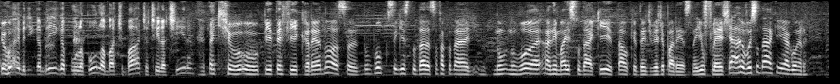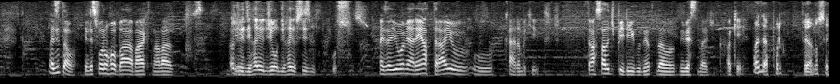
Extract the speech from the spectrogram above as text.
Eu, Vai, briga, briga, pula, pula, bate, bate, atira, atira. Aqui o, o Peter fica, né? Nossa, não vou conseguir estudar nessa faculdade. Não, não vou animar a estudar aqui e tal, que o Dente Verde aparece, né? E o Flash, ah, eu vou estudar aqui agora. Mas então, eles foram roubar a máquina lá. É De, de raio, de, de raio sísmicos. Mas aí o Homem-Aranha atrai o, o- Caramba, que. Tem uma sala de perigo dentro da universidade. Ok. Pois é, por eu não sei.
